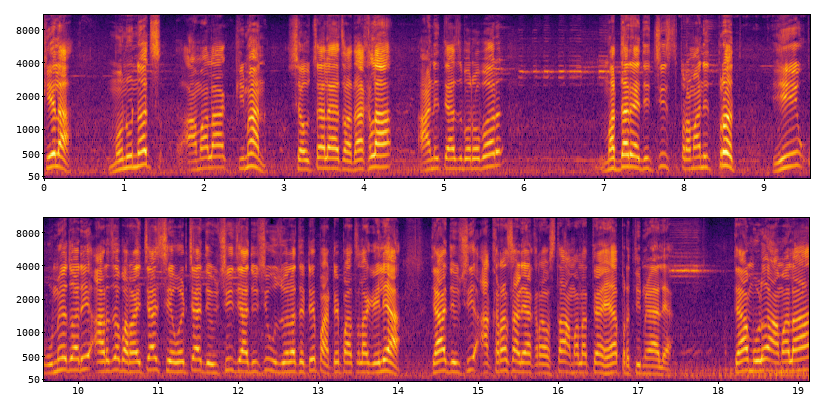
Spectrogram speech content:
केला म्हणूनच आम्हाला किमान शौचालयाचा दाखला आणि त्याचबरोबर मतदार यादीची प्रमाणित प्रत ही उमेदवारी अर्ज भरायच्या शेवटच्या दिवशी ज्या दिवशी उज्ज्वला तेटे पहाटे पाचला गेल्या त्या दिवशी अकरा साडे अकरा वाजता आम्हाला त्या ह्या प्रती मिळाल्या. त्यामुळं आम्हाला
